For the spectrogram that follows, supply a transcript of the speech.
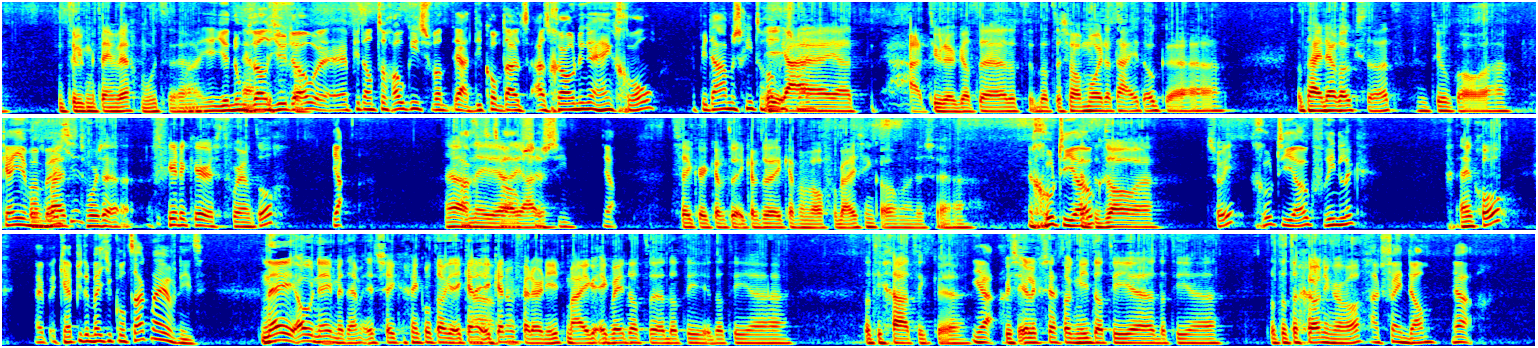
natuurlijk meteen weg moet. eh. Je, je noemt Ja, wel dus judo. Eh, Heb je dan toch ook iets? Want ja, die komt uit, uit Groningen, Henk Grol. Heb je daar misschien toch ook iets ja, mee? ja, ja, ja, tuurlijk. Dat, eh, dat, dat is wel mooi dat hij het ook... eh, dat hij daar ook staat. Dat is natuurlijk wel... eh, Ken je hem een beetje? het voor zijn vierde keer is het voor hem, toch? Ja. Ja, 8, nee, ja, 12, ja, 16. Zeker, ik heb, het, ik, heb het, ik heb hem wel voorbij zien komen. Dus eh En groet hij ook? het wel... eh, sorry? Groet hij ook, vriendelijk? Henk Grol? Heb, ik- heb je er een beetje contact mee of niet? Nee, oh nee, met hem is zeker geen contact. Ik ken, Ah, ik ken hem verder niet, maar ik, ik weet dat, eh, dat hij dat hij, dat hij gaat. Ik, Ja, ik wist eerlijk gezegd ook niet dat, hij, dat, hij, dat het een Groninger was. uit Veendam. Ja.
